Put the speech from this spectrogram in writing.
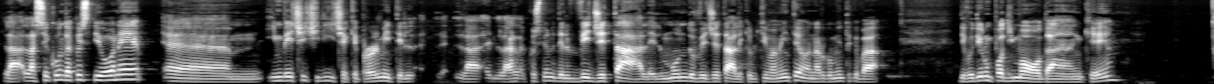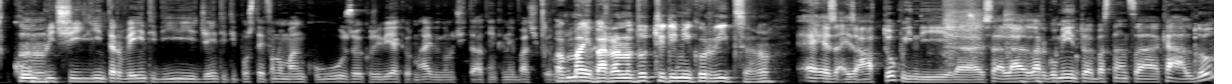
La, la seconda questione ehm, invece ci dice che probabilmente la, la, la, questione del vegetale, il mondo vegetale, che ultimamente è un argomento che va, devo dire, un po' di moda anche, complici gli interventi di gente tipo Stefano Mancuso e così via, che ormai vengono citati anche nei baci per Ormai parlano tutti di micorrizza, no? Eh, es- esatto, quindi la, la, l'argomento è abbastanza caldo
